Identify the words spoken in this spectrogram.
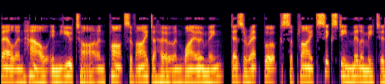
Bell and Howell in Utah and parts of Idaho and Wyoming, Deseret Book supplied 16 mm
